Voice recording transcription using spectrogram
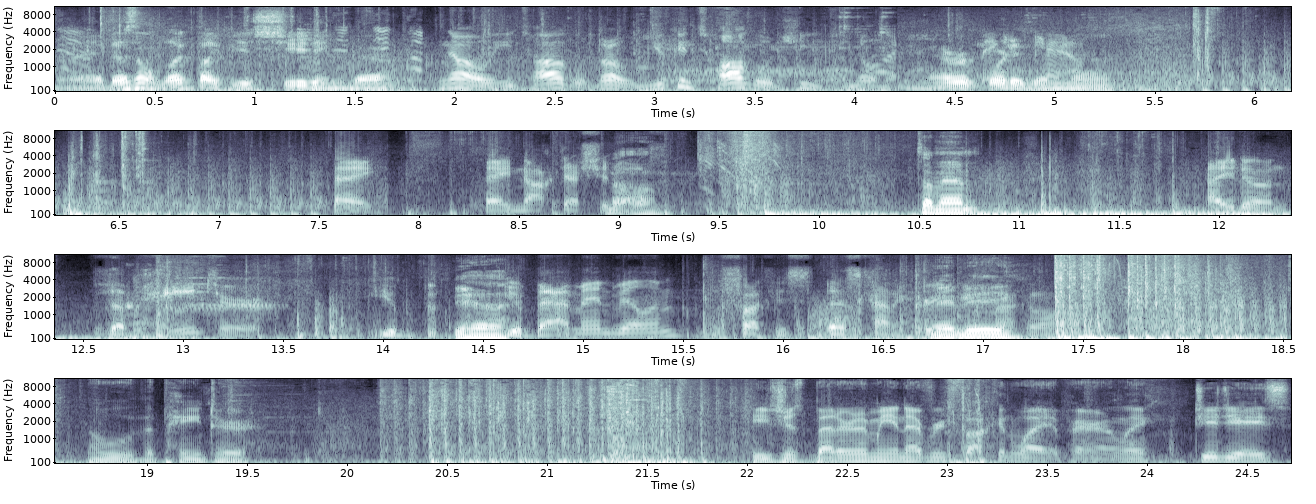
Yeah, it doesn't look like he's cheating, bro. No, he toggled, bro. You can toggle cheat. You know that. I reported him now. Hey, hey, knock that shit Uh-oh. off. What's up, man? How you doing? The painter. You, Yeah. you Batman villain? The fuck is that's kind of creepy. Maybe. not gonna lie. Oh, the painter. He's just better than me in every fucking way, apparently. GG's.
